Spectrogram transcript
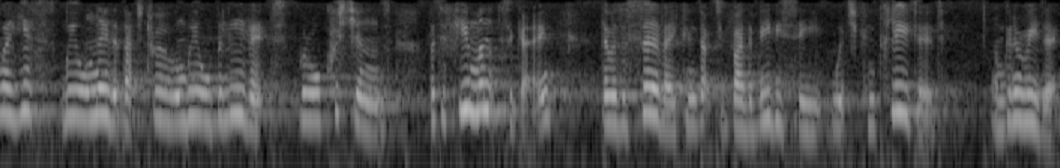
well, yes, we all know that that's true and we all believe it. We're all Christians. But a few months ago, there was a survey conducted by the BBC which concluded I'm going to read it.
